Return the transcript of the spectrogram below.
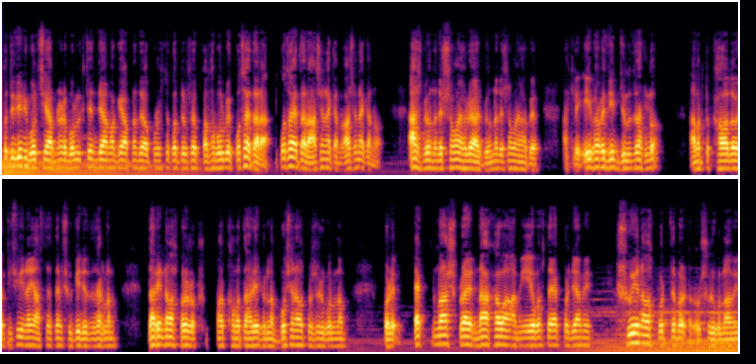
প্রতিদিনই বলছি, আপনারা বলছেন যে আমাকে আপনাদের অপরস্থ কর্তৃপক্ষ কথা বলবে। কোথায় তারা? কোথায় তারা? আসে না কেন? আসে না কেন? আসবে, ওনাদের সময় হলে আসবে, ওনাদের সময় হবে। আসলে এইভাবে দিন ঝুলতে থাকল। আমার তো খাওয়া দাওয়া কিছুই নাই, আস্তে আস্তে আমি শুকিয়ে যেতে থাকলাম। দাঁড়িয়ে নামাজ পড়ার ক্ষমতা হারিয়ে ফেললাম, বসে নামাজ পড়া শুরু করলাম। পরে এক মাস প্রায় না খাওয়া, আমি এই অবস্থায় এক পর্যায়ে আমি শুয়ে নামাজ পড়তে শুরু করলাম। আমি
